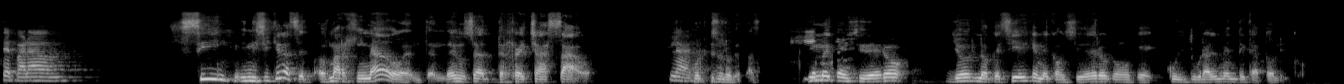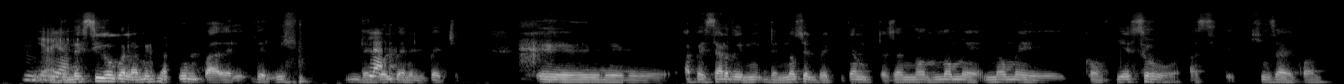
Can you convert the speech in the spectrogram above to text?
Separado. Sí, y ni siquiera se, marginado, ¿entendés? O sea, rechazado. Claro. Porque eso es lo que pasa. Yo me considero, yo lo que sí es que me considero como que culturalmente católico. Ya, ¿Entendés? Sigo con la misma culpa del, del, del Claro. golpe en el pecho. Eh, a pesar de, de no ser practicante, o sea, no, no, me, no me confieso hace quién sabe cuándo.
